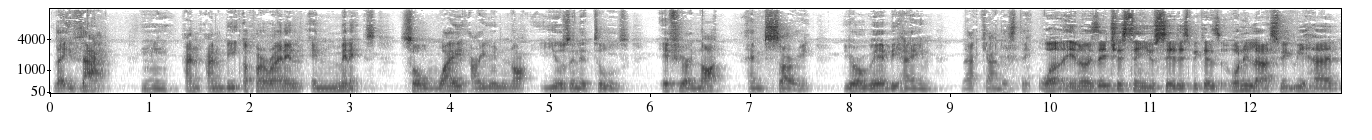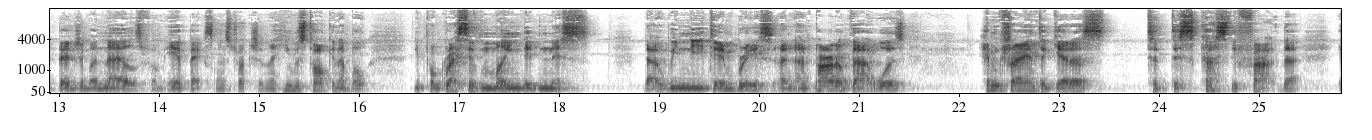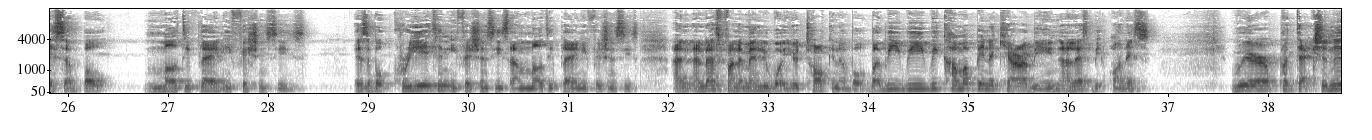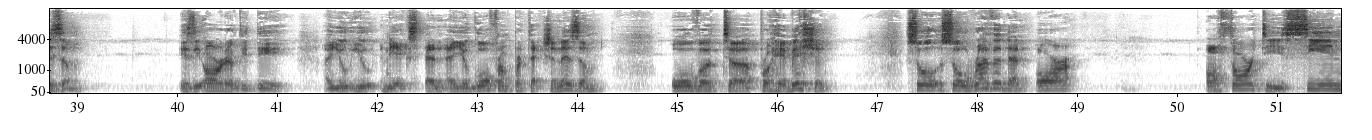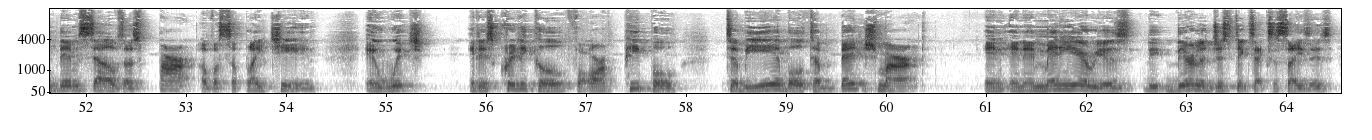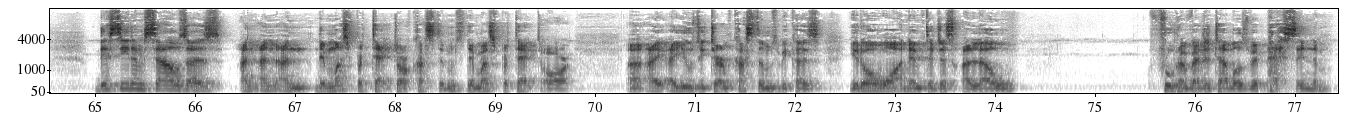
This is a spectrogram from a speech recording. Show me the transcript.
like that and, and be up and running in minutes. So why are you not using the tools? If you're not, I'm sorry. you're way behind that candlestick. Well, you know, it's interesting you say this because only last week we had Benjamin Niles from Apex Construction, and he was talking about the progressive mindedness that we need to embrace. And, and part of that was him trying to get us to discuss the fact that it's about multiplying efficiencies. It's about creating efficiencies and multiplying efficiencies. And, and that's fundamentally what you're talking about. But we, we, we come up in the Caribbean, and let's be honest, where protectionism is the order of the day. And you, you, the, and, and you go from protectionism over to prohibition. So, so rather than our authorities seeing themselves as part of a supply chain in which it is critical for our people to be able to benchmark in, in, in many areas the, their logistics exercises. They see themselves as, and, and, and they must protect our customs. They must protect our, uh, I, I use the term customs because you don't want them to just allow fruit and vegetables with pests in them.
